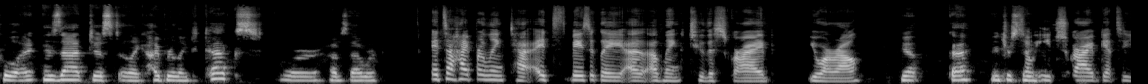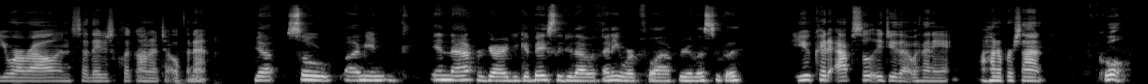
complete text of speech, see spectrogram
Cool. Is that just like hyperlinked text or how does that work? It's a hyperlink text. It's basically a, a link to the scribe URL. Yeah. Okay, interesting. So each scribe gets a URL, and so they just click on it to open it. Yeah. So I mean, in that regard, you could basically do that with any workflow app, realistically. You could absolutely do that with any, 100%. Cool.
